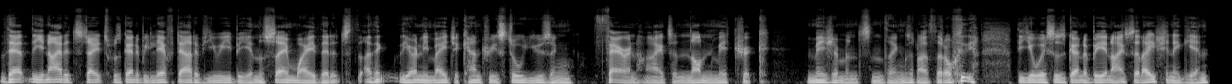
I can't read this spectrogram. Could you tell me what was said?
that the United States was going to be left out of UEB in the same way that it's, I think, the only major country still using Fahrenheit and non metric measurements and things. And I thought, oh, the US is going to be in isolation again.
